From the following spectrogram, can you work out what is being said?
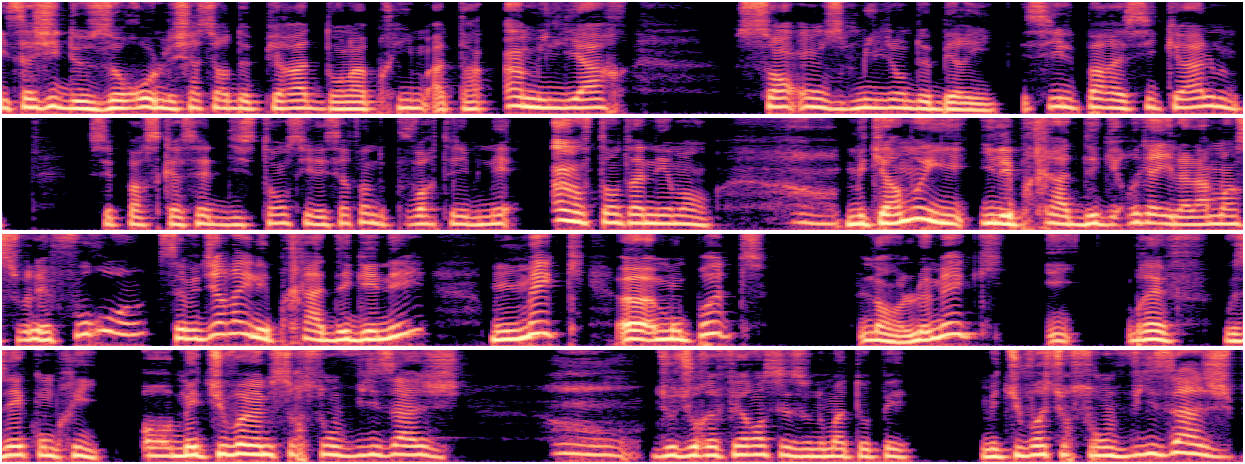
Il s'agit de Zoro, le chasseur de pirates dont la prime atteint 1 milliard 111 millions de berries. S'il paraît si calme, c'est parce qu'à cette distance, il est certain de pouvoir t'éliminer instantanément. Mais carrément, il, est prêt à dégainer. Regarde, il a la main sur les fourreaux. Hein. Ça veut dire là, il est prêt à dégainer. Mon mec, euh, mon pote. Non, le mec, bref, vous avez compris. Oh, mais tu vois même sur son visage, Oh, Jojo référence les onomatopées. Mais tu vois sur son visage,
